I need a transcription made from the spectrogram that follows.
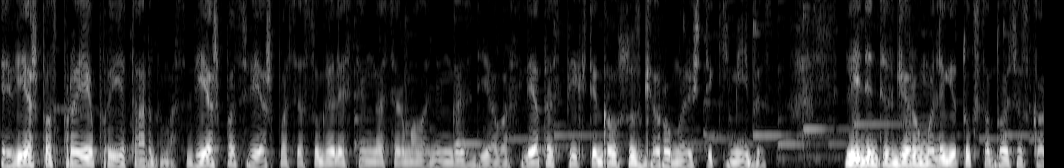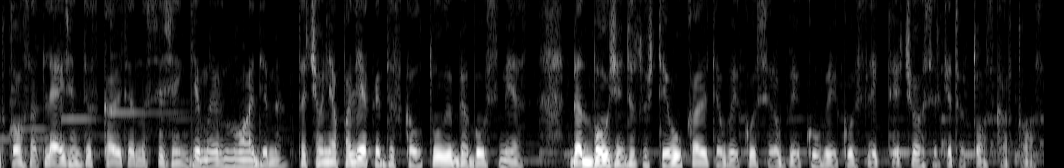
Ir viešpas praėjo pro jį tardamas, viešpats, viešpats, esu galestingas ir maloningas Dievas, lėtas pykti, gausus gerumo ir ištikimybės lydintis gerumu ligi tūkstantosios kartos, atleidžiantis kaltę nusižengimą ir nuodėmę, tačiau nepaliekantis kaltųjų be bausmės, bet baudžiantis už tėvų kaltę vaikus ir vaikų vaikus lik trečios ir ketvirtos kartos.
